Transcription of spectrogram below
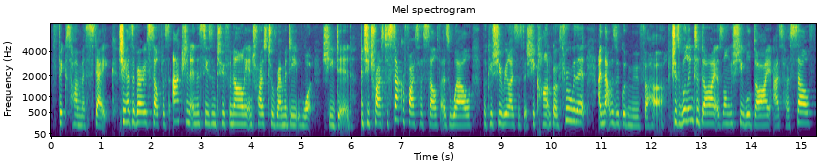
fix her mistake. She has a very selfless action in the season 2 finale and tries to remedy what she did. And she tries to sacrifice herself as well because she realizes that she can't go through with it and that was a good move for her. She's willing to die as long as she will die as herself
